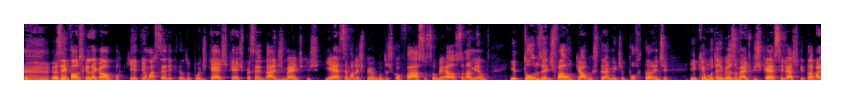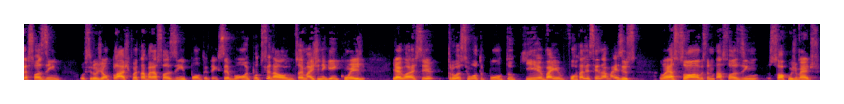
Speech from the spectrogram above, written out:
Eu sempre falo isso que é legal porque tem uma série aqui dentro do podcast que é especialidades médicas. E essa é uma das perguntas que eu faço sobre relacionamento. E todos eles falam que é algo extremamente importante e que muitas vezes o médico esquece. Ele acha que ele trabalha sozinho. O cirurgião plástico vai trabalhar sozinho ponto. Ele tem que ser bom e ponto final. Não precisa mais de ninguém com ele. E agora você trouxe um outro ponto que vai fortalecer ainda mais isso. Não é só, você não está sozinho só com os médicos.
